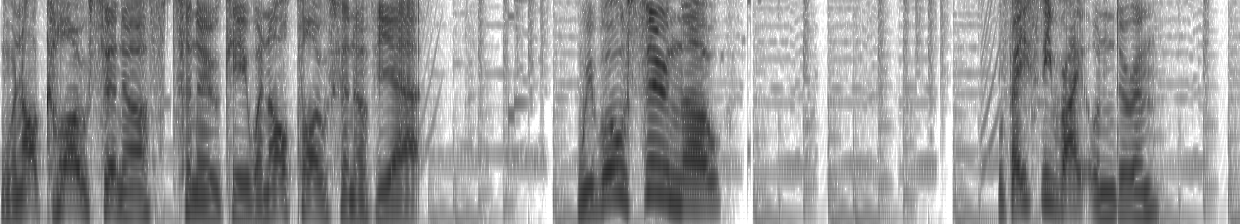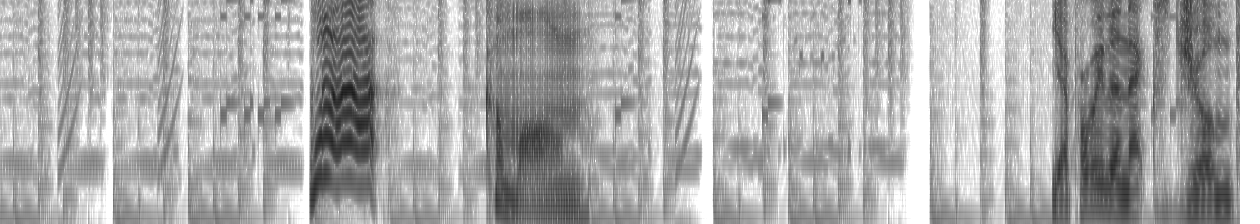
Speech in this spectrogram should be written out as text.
We're not close enough, Tanuki. We're not close enough yet. We will soon, though. We're basically right under him. Ah! Come on. Yeah, probably the next jump.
